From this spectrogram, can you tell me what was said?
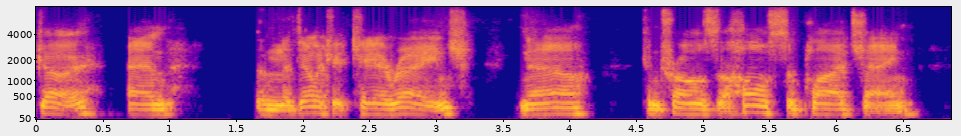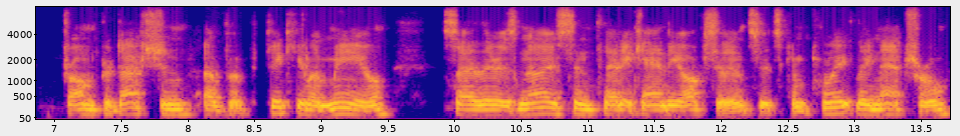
go and, in the delicate care range now controls the whole supply chain from production of a particular meal. So there is no synthetic antioxidants. It's completely natural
